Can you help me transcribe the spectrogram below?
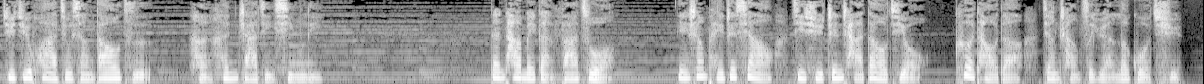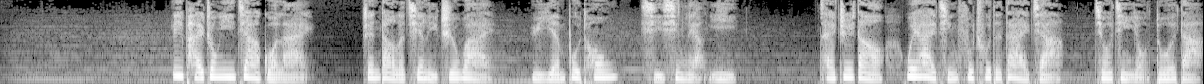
句句话就像刀子，狠狠扎进心里。但她没敢发作，脸上陪着笑，继续斟茶倒酒，客套的将场子圆了过去。力排众议嫁过来。真到了千里之外，语言不通，习性两异，才知道为爱情付出的代价究竟有多大。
